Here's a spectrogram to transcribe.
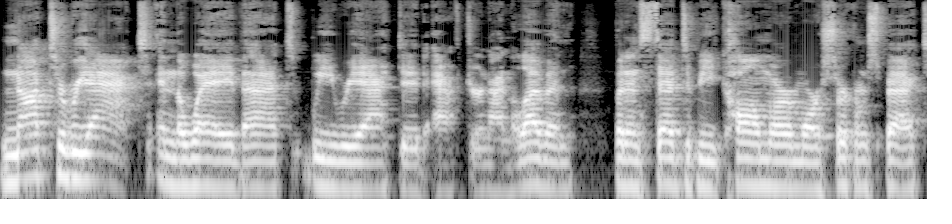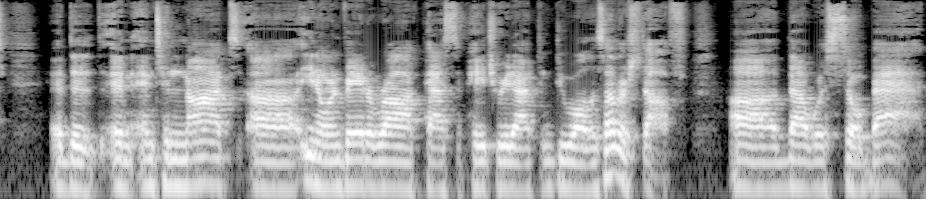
not to react in the way that we reacted after 9 11 but instead to be calmer, more circumspect, and, and, and to not, uh, you know, invade Iraq, pass the Patriot Act, and do all this other stuff uh, that was so bad.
